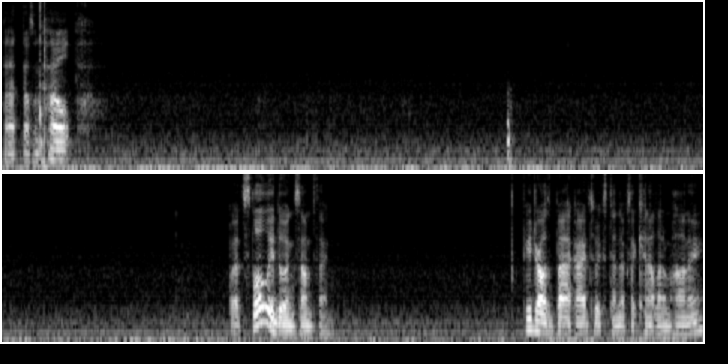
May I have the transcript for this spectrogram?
That doesn't help. But it's slowly doing something. If he draws back, I have to extend up because I cannot let him Hane.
